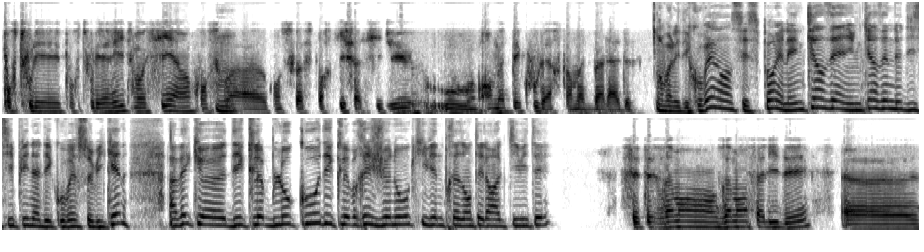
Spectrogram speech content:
pour tous les pour tous les rythmes aussi, hein, qu'on mm. soit qu'on soit sportif assidu ou en mode découverte, en mode balade. On va les découvrir hein, ces sports. Il y en a une quinzaine, une quinzaine de disciplines à découvrir ce week-end, avec des clubs locaux, des clubs régionaux qui viennent présenter leur activité? C'était vraiment vraiment ça l'idée. Euh,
